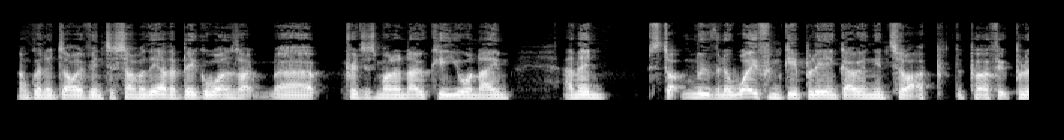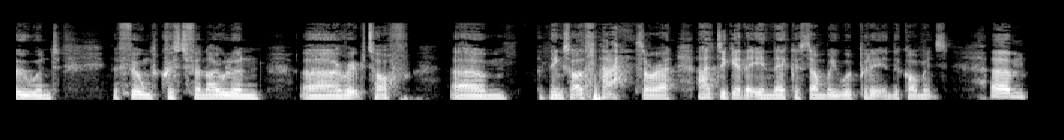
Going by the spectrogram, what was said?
I'm going to dive into some of the other bigger ones like uh, Princess Mononoke, Your Name, and then start moving away from Ghibli and going into like the Perfect Blue and the films Christopher Nolan uh, ripped off um, and things like that. Sorry, I, had to get that in there because somebody would put it in the comments. Um,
